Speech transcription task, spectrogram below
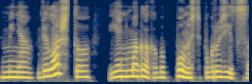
меня вела, что я не могла как бы полностью погрузиться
